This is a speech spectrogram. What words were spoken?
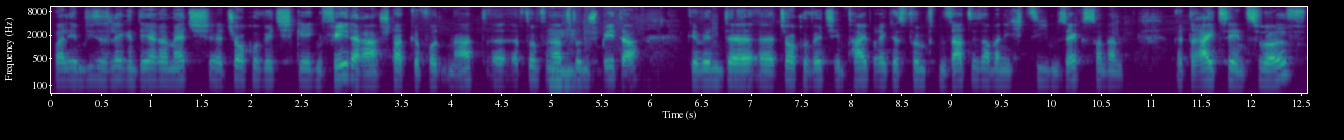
weil eben dieses legendäre Match äh, Djokovic gegen Federer stattgefunden hat, äh, fünfeinhalb mhm. Stunden später gewinnt äh, Djokovic im Tiebreak des fünften Satzes, aber nicht 7-6, sondern äh, 13-12.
